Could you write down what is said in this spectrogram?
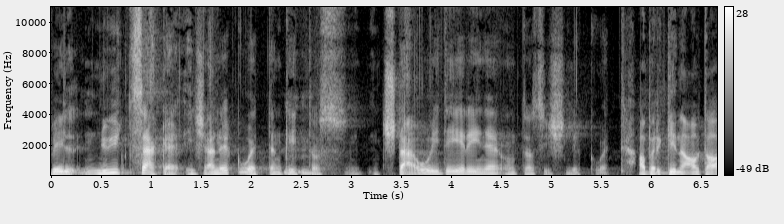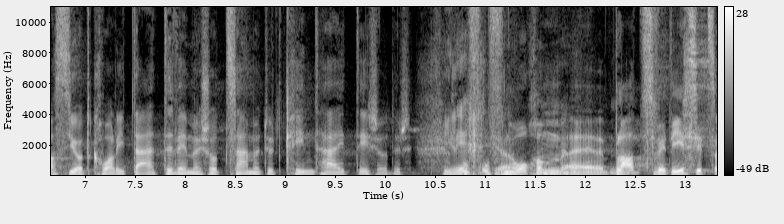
Weil nichts sagen ist auch nicht gut. Dann gibt das einen Stau in dir rein und das ist nicht gut. Aber genau das sind ja die Qualitäten, wenn man schon zusammen durch die Kindheit ist, oder? Vielleicht, Auf, auf ja. nachem mhm. äh, Platz, wie ihr es jetzt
